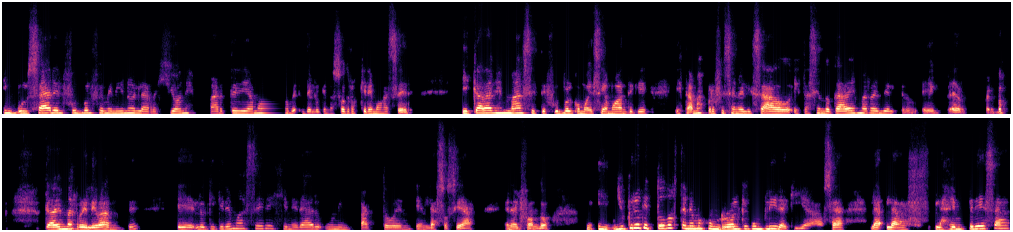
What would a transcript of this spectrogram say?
impulsar el fútbol femenino en la región es parte, digamos, de, lo que nosotros queremos hacer. Y cada vez más este fútbol, como decíamos antes, que está más profesionalizado, está siendo cada vez más, eh, perdón, cada vez más relevante, eh, lo que queremos hacer es generar un impacto en, la sociedad, en el fondo. Y yo creo que todos tenemos un rol que cumplir aquí. O sea, las, empresas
